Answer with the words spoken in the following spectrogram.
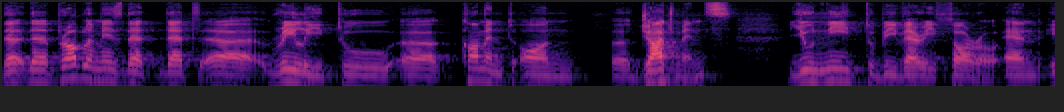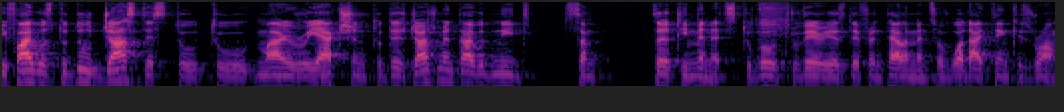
The, the problem is that, that uh, really to uh, comment on uh, judgments, you need to be very thorough. And if I was to do justice to, to my reaction to this judgment, I would need some 30 minutes to go through various different elements of what I think is wrong.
